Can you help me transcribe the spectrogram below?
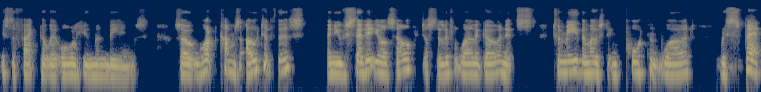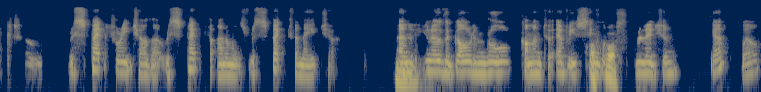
is the fact that we're all human beings. So, what comes out of this, and you've said it yourself just a little while ago, and it's to me the most important word respect. Respect for each other, respect for animals, respect for nature. And Mm. you know, the golden rule common to every single religion. Yeah, well,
